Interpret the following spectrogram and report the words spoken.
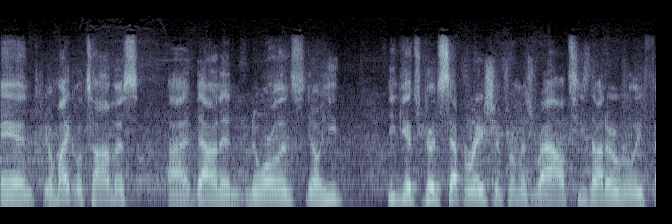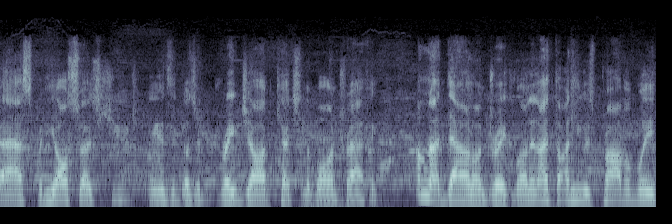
And you know, Michael Thomas uh, down in New Orleans, you know, he he gets good separation from his routes. He's not overly fast, but he also has huge hands and does a great job catching the ball in traffic. I'm not down on Drake London. I thought he was probably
